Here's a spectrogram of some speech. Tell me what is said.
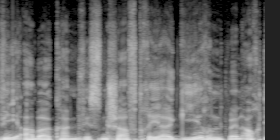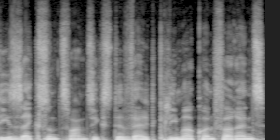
Wie aber kann Wissenschaft reagieren, wenn auch die 26. Weltklimakonferenz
